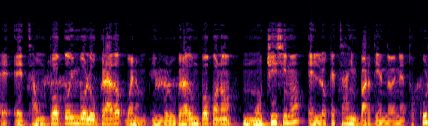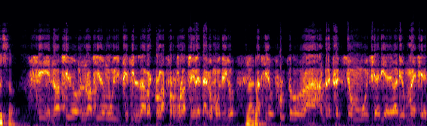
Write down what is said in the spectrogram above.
eh, está un poco involucrado, bueno, involucrado un poco no, muchísimo en lo que estás impartiendo en estos cursos. Sí, no ha sido, no ha sido muy difícil dar con la fórmula secreta, como digo. Claro. Ha sido fruto de una reflexión muy seria de varios meses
